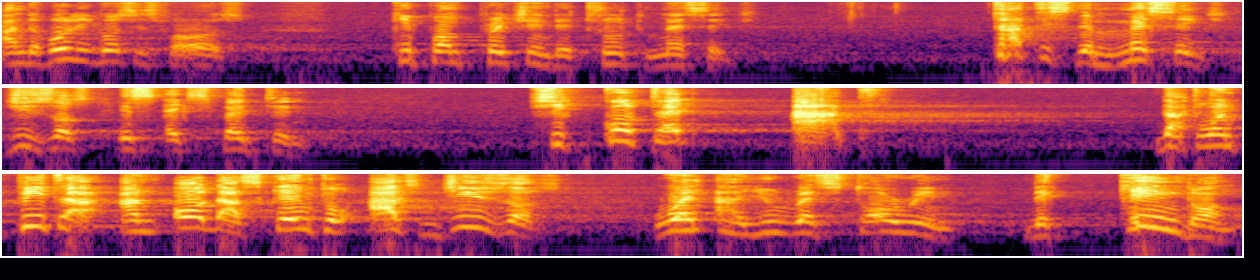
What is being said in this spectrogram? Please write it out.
and the Holy Ghost is for us, keep on preaching the truth message. That is the message Jesus is expecting. She quoted Acts that when Peter and others came to ask Jesus, when are you restoring the kingdom?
